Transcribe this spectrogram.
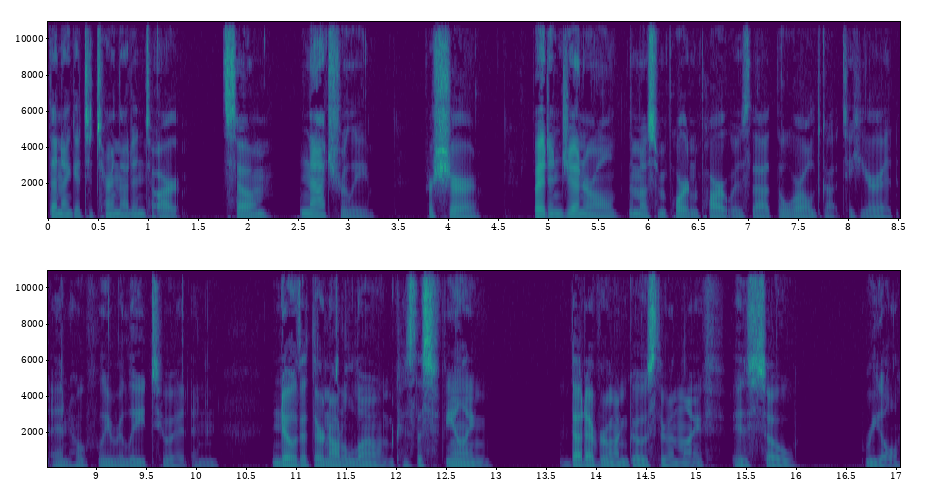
then I get to turn that into art. So, naturally, for sure. But in general, the most important part was that the world got to hear it and hopefully relate to it and know that they're not alone because this feeling that everyone goes through in life is so real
